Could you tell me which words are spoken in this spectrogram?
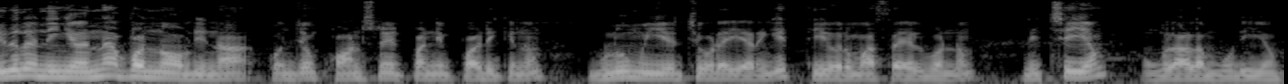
இதில் நீங்கள் என்ன பண்ணணும் அப்படின்னா கொஞ்சம் கான்சன்ட்ரேட் பண்ணி படிக்கணும். முழு முயற்சியோடு இறங்கி தீவிரமாக செயல்படணும். நிச்சயம் உங்களால் முடியும்.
